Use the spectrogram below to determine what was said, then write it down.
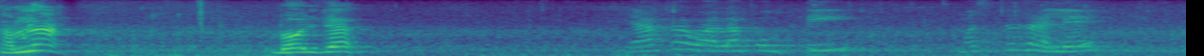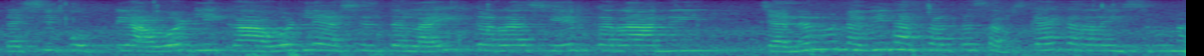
थांब ना. बोल जे. या खावाला पोपटी मस्त झाले. तशी पोपटी आवडली का आवडली असेल तर लाईक करा शेअर करा आणि चॅनलवर नवीन असाल तर सबस्क्राईब करायला विसरू नका.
